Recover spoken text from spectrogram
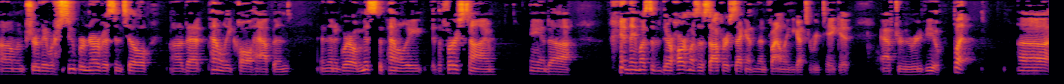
um, I'm sure they were super nervous until uh, that penalty call happened, and then Aguero missed the penalty the first time, and uh, and they must have their heart must have stopped for a second, and then finally he got to retake it after the review. But uh,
